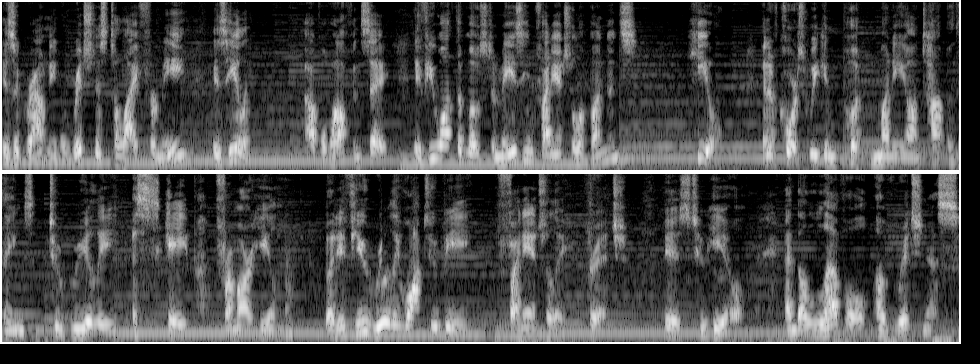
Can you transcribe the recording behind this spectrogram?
is a grounding. A richness to life for me is healing. I will often say, if you want the most amazing financial abundance, heal. And of course, we can put money on top of things to really escape from our healing. But if you really want to be financially rich, is to heal. And the level of richness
